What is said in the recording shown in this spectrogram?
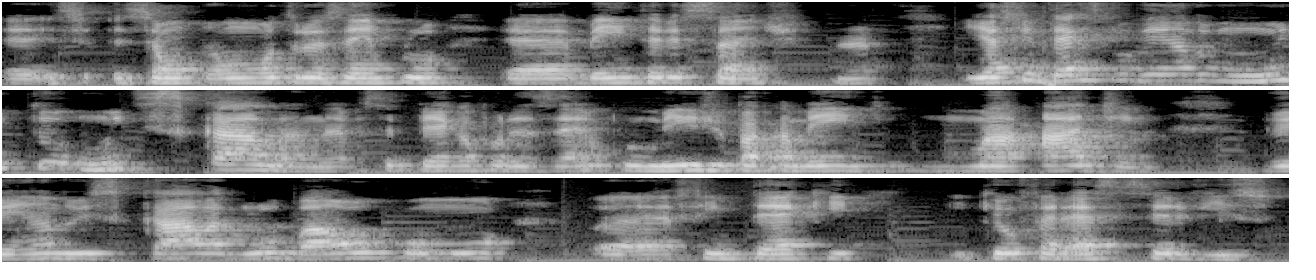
É, esse é um, é um outro exemplo é, bem interessante. Né? E as fintechs estão ganhando muito, muita escala. Né? Você pega, por exemplo, o meio de pagamento, uma Adyen, ganhando escala global como é, fintech que oferece serviço.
